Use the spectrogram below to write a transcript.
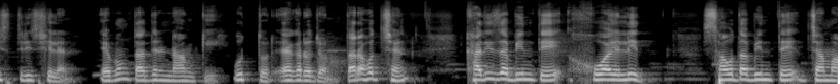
স্ত্রী ছিলেন এবং তাদের নাম কি? উত্তর, এগারো জন। তারা হচ্ছেন খাদিজা বিনতে খুয়াইলিদ, সাউদা বিনতে জামা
